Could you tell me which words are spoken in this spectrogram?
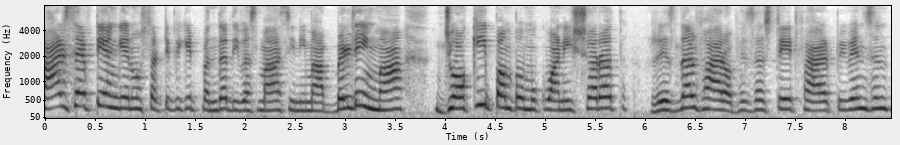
ફાયર સેફટી અંગેનું સર્ટિફિકેટ પંદર દિવસમાં સિનેમા બિલ્ડિંગમાં જોકી પંપ મૂકવાની શરત regional fire officer state fire prevention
